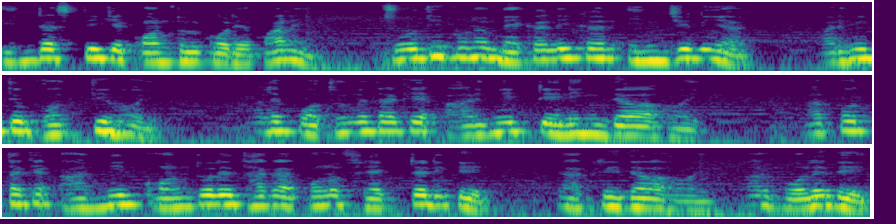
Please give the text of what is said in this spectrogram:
ইন্ডাস্ট্রিকে কন্ট্রোল করে। মানে যদি কোনো মেকানিক্যাল ইঞ্জিনিয়ার আর্মিতে ভর্তি হয়, তাহলে প্রথমে তাকে আর্মির ট্রেনিং দেওয়া হয়। তারপর তাকে আর্মির কন্ট্রোলে থাকা কোনো ফ্যাক্টরিতে চাকরি দেওয়া হয়। আর বলে দেয়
